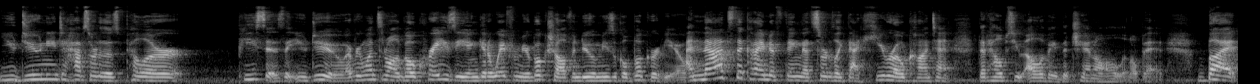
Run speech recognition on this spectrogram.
You do need to have sort of those pillar pieces that you do. Every once in a while, go crazy and get away from your bookshelf and do a musical book review. And that's the kind of thing that's sort of like that hero content that helps you elevate the channel a little bit. But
